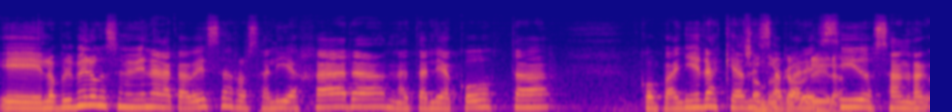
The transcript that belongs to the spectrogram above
Eh, lo primero que se me viene a la cabeza es Rosalía Jara, Natalia Costa, compañeras que han desaparecido. Sandra,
